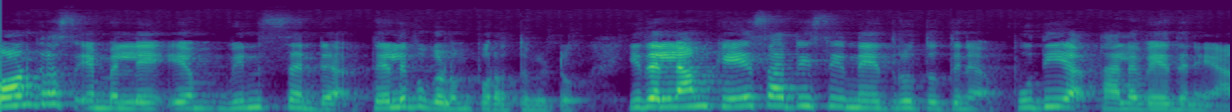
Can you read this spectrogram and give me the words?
Congress M L A M Vincent തെളിവുകളും പുറത്തുവിട്ടു. ഇതെല്ലാം K S R T C നേതൃത്വത്തിന് പുതിയ തലവേദനയാണ്.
